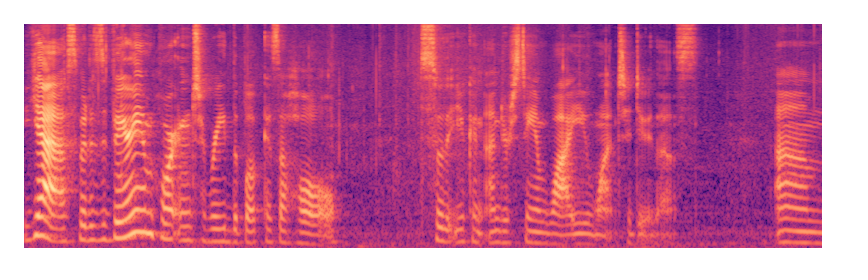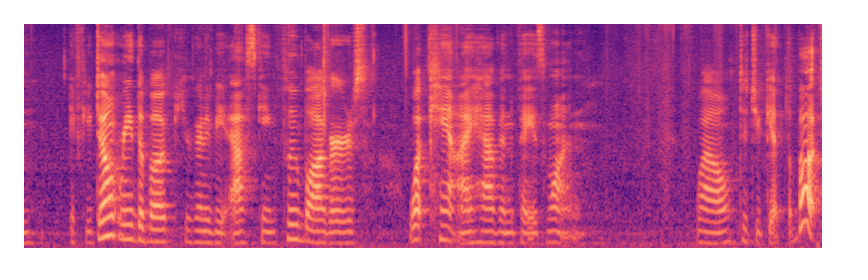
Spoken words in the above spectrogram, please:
Yes, but it's very important to read the book as a whole so that you can understand why you want to do this. Um, if you don't read the book, you're going to be asking flu bloggers, what can't I have in phase one? Well, did you get the book?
